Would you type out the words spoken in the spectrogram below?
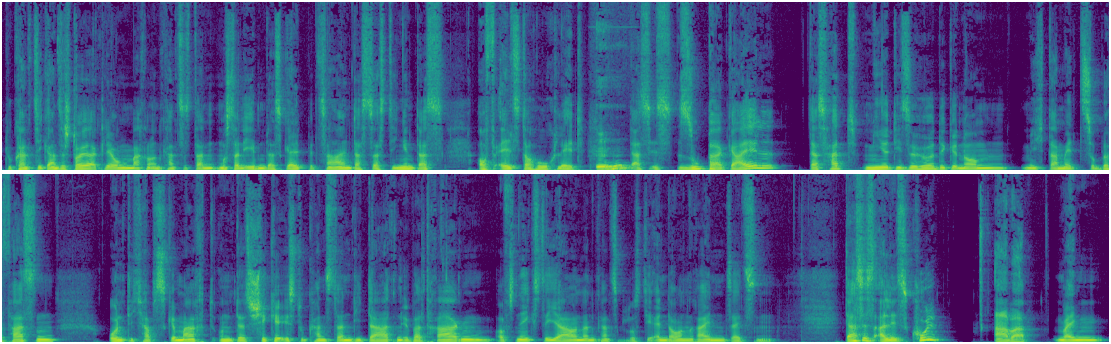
Du kannst die ganze Steuererklärung machen und kannst es dann, musst dann eben das Geld bezahlen, dass das Ding das auf Elster hochlädt. Mhm. Das ist super geil. Das hat mir diese Hürde genommen, mich damit zu befassen und ich habe es gemacht. Und das Schicke ist, du kannst dann die Daten übertragen aufs nächste Jahr und dann kannst du bloß die Änderungen reinsetzen. Das ist alles cool, aber mein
